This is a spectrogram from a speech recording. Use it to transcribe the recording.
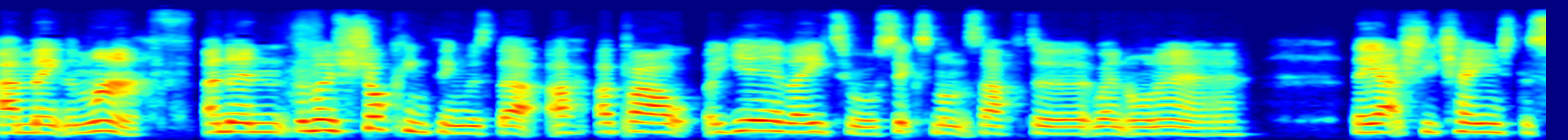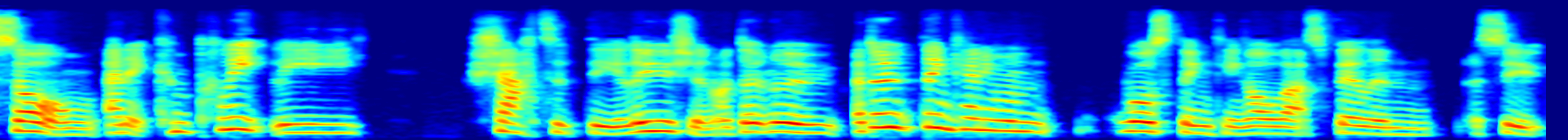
and make them laugh. And then the most shocking thing was that uh, about a year later or six months after it went on air, they actually changed the song and it completely shattered the illusion. I don't know. I don't think anyone was thinking, "Oh, that's Phil in a suit."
